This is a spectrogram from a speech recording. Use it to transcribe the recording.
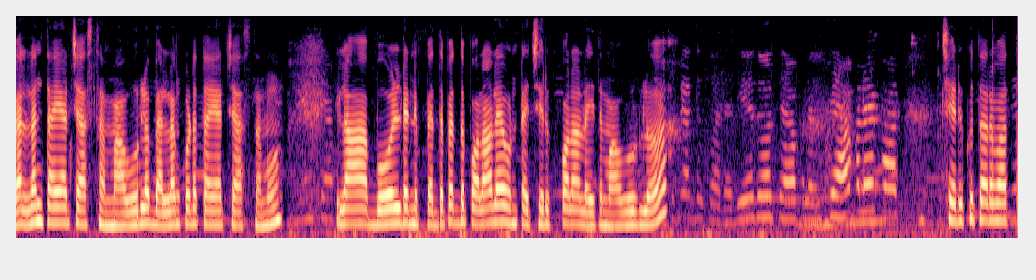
బెల్లం తయారు చేస్తాం. మా ఊర్లో బెల్లం కూడా తయారు చేస్తాము. ఇలా బోల్డ్ అని పెద్ద పెద్ద పొలాలే ఉంటాయి. చెరుకు పొలాలు అయితే మా ఊర్లో. చెరుకు తర్వాత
